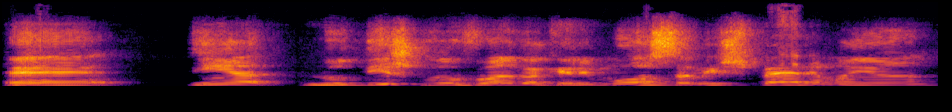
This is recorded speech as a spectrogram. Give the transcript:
É, tinha no disco do Vando aquele Moça, me espere amanhã,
